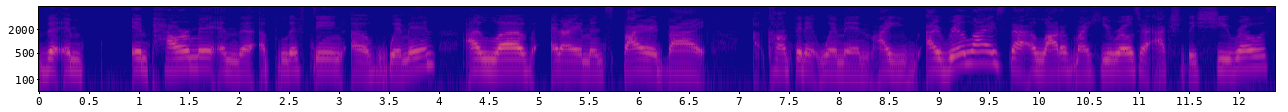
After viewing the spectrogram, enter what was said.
the empowerment and the uplifting of women. I love and I am inspired by uh, confident women. I I realize that a lot of my heroes are actually sheroes,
